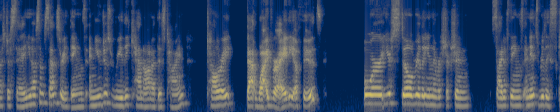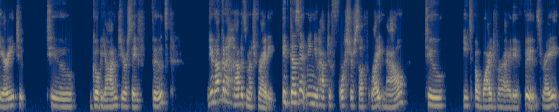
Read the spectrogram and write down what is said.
let's just say you have some sensory things and you just really cannot at this time tolerate that wide variety of foods or you're still really in the restriction side of things and it's really scary to to go beyond your safe foods you're not going to have as much variety. It doesn't mean you have to force yourself right now to eat a wide variety of foods right?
